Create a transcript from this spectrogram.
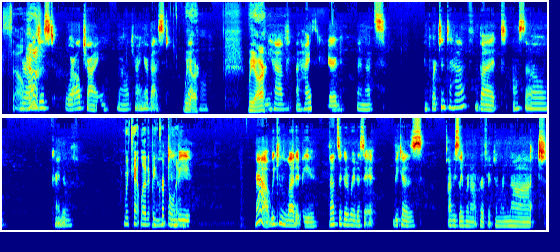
so We're Yeah. all just we're all trying. We're all trying our best. we But are we are We have a high standard, and that's important to have, but also kind of we can't let it be you know, can crippling. be- yeah, we can let it be. That's a good way to say it because obviously we're not perfect, and we're not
